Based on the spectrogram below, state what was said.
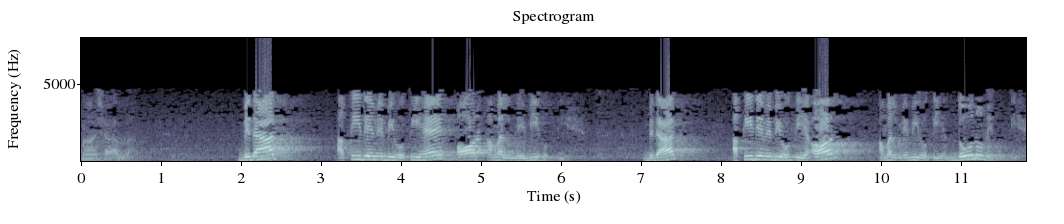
ماشاء اللہ بدعت عقیدے میں بھی ہوتی ہے اور عمل میں بھی ہوتی ہے۔ بدعت عقیدے میں بھی ہوتی ہے اور عمل میں بھی ہوتی ہے، دونوں میں ہوتی ہے۔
